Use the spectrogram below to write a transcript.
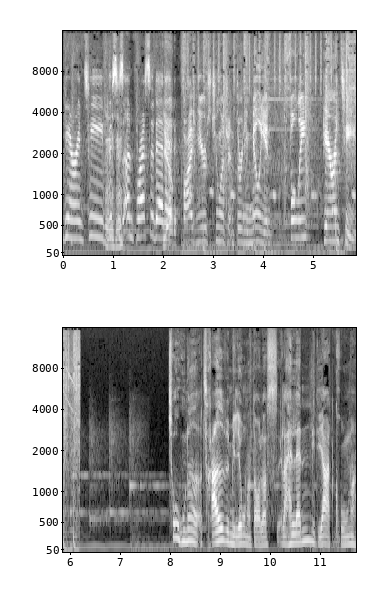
guaranteed. Mm-hmm. This is mm-hmm. unprecedented. Yep. Five years, 230 million, fully guaranteed. 230 millioner dollars, eller halvanden milliard kroner,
